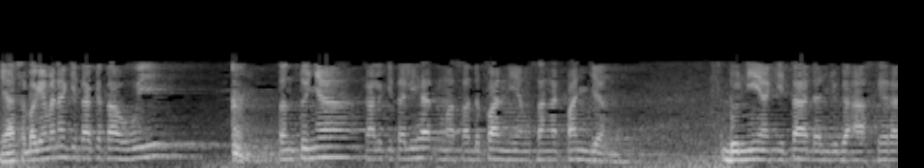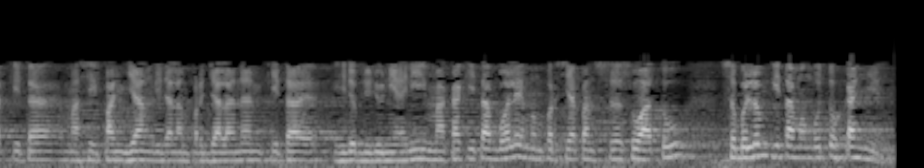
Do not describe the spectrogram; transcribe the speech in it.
Ya, sebagaimana kita ketahui, tentunya kalau kita lihat masa depan yang sangat panjang, dunia kita dan juga akhirat kita masih panjang di dalam perjalanan kita hidup di dunia ini, maka kita boleh mempersiapkan sesuatu sebelum kita membutuhkannya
